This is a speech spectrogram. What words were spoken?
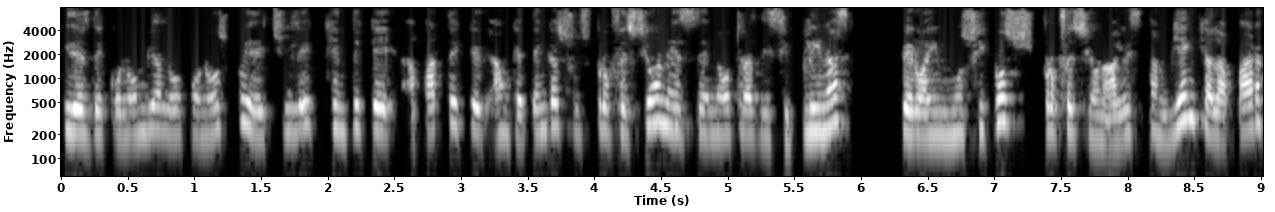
y desde Colombia lo conozco, y de Chile, gente que, aparte que, aunque tenga sus profesiones en otras disciplinas, pero hay músicos profesionales también que a la par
